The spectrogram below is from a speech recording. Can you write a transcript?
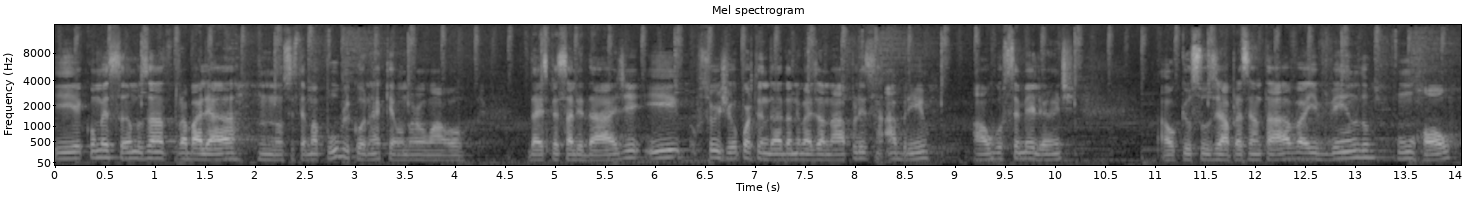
e começamos a trabalhar no sistema público, né, que é o normal da especialidade e surgiu a oportunidade da Unimed de Anápolis abrir algo semelhante ao que o SUS já apresentava e vendo um rol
